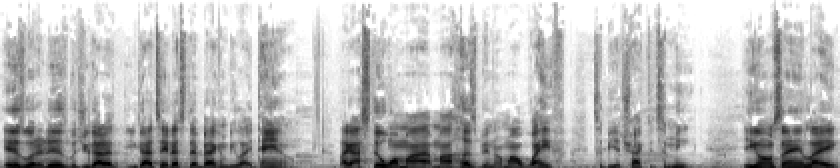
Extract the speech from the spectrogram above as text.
It is what it is, but you gotta you gotta take that step back and be like, damn, like I still want my my husband or my wife to be attracted to me. You know what I'm saying? Like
